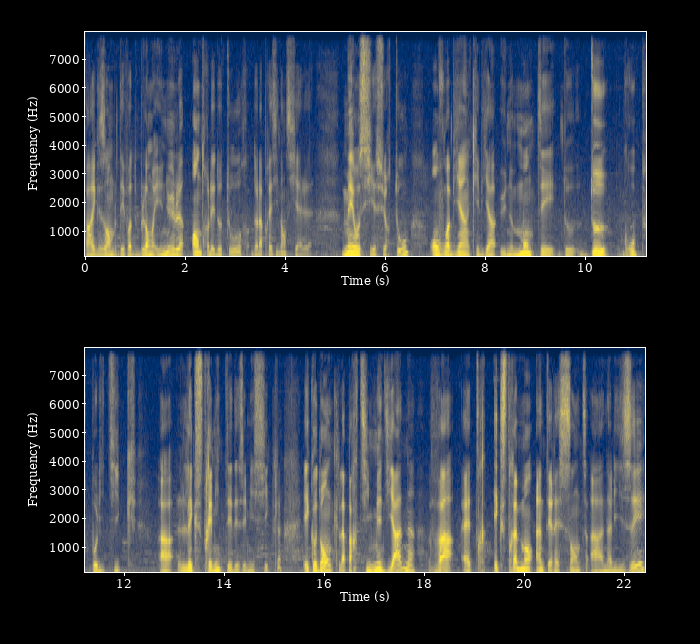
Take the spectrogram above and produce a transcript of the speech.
par exemple, des votes blancs et nuls entre les deux tours de la présidentielle. Mais aussi et surtout, on voit bien qu'il y a une montée de deux groupes politiques à l'extrémité des hémicycles et que donc la partie médiane va être extrêmement intéressante à analyser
